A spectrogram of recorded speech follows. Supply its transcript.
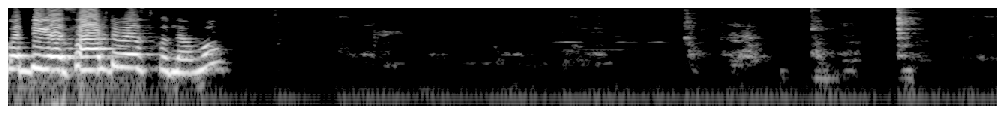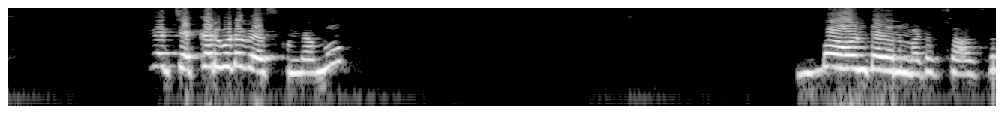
కొద్దిగా సాల్ట్ వేసుకుందాము. చక్కెర కూడా వేసుకుందాము. బాగుంటుంది అనమాట సాస్.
